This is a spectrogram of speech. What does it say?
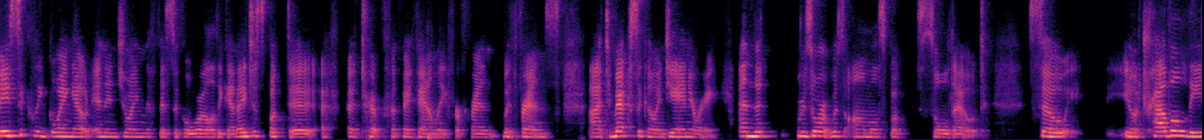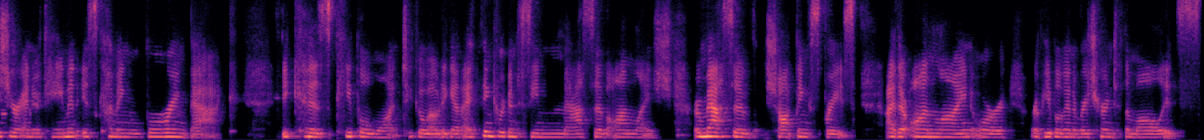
basically going out and enjoying the physical world again. I just booked a, a, a trip with my family for friend with friends uh, to mexico in january and the resort was almost booked sold out. So you know, travel, leisure, entertainment is coming roaring back because people want to go out again. I think we're going to see massive online sh- or massive shopping sprees, either online or or people are going to return to the mall. It's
